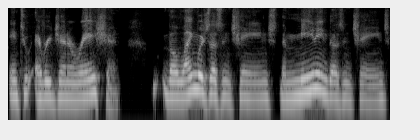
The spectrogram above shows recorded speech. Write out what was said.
into every generation the language doesn't change, the meaning doesn't change.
